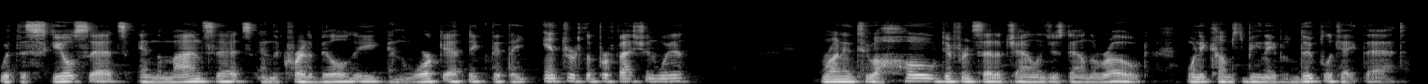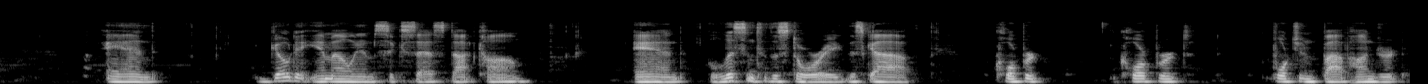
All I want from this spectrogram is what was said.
with the skill sets and the mindsets and the credibility and the work ethic that they enter the profession with, run into a whole different set of challenges down the road when it comes to being able to duplicate that. And go to MLMsuccess.com and listen to the story. This guy, corporate, corporate, Fortune 500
